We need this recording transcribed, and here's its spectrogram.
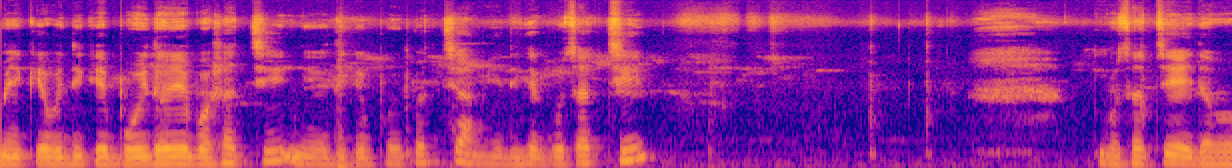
মেয়েকে ওইদিকে বই ধরে বসাচ্ছি, মেয়ে ওইদিকে বই করছে আমি এদিকে গোছাচ্ছি। গোছাচ্ছি এই দেখো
